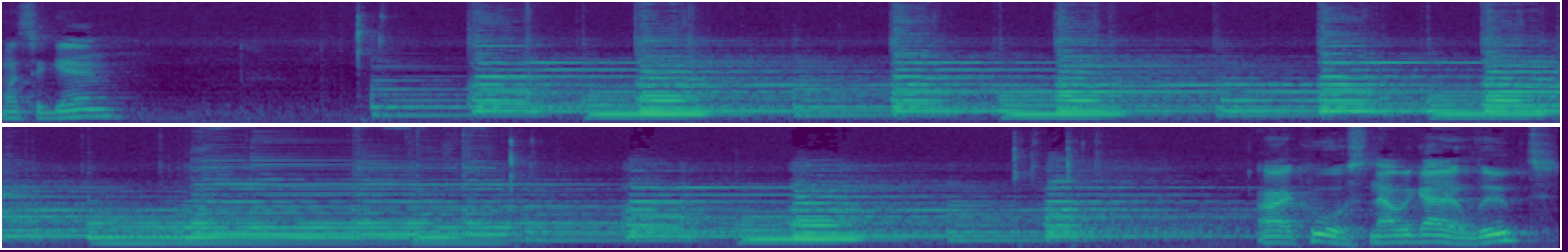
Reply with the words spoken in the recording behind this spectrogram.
once again. All right, cool. So now we got it looped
